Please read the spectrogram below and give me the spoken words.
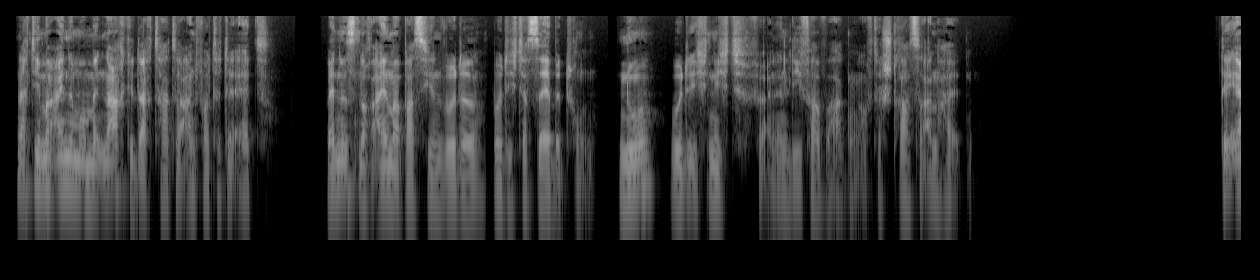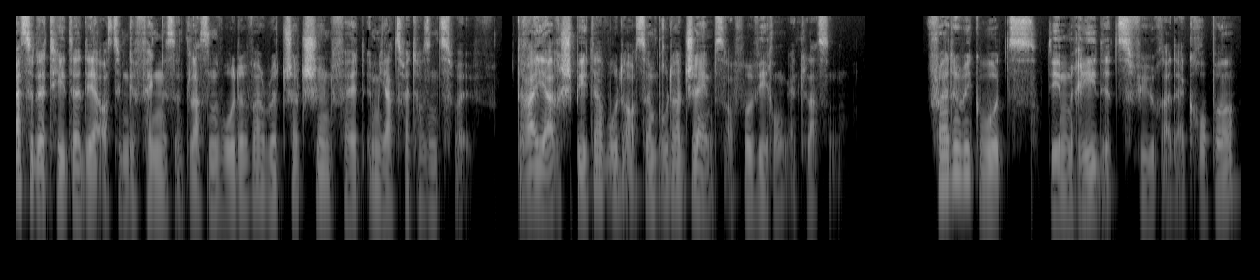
Nachdem er einen Moment nachgedacht hatte, antwortete Ed, wenn es noch einmal passieren würde, würde ich dasselbe tun. Nur würde ich nicht für einen Lieferwagen auf der Straße anhalten. Der erste der Täter, der aus dem Gefängnis entlassen wurde, war Richard Schönfeld im Jahr 2012. Drei Jahre später wurde auch sein Bruder James auf Bewährung entlassen. Frederick Woods, dem Reditsführer der Gruppe,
